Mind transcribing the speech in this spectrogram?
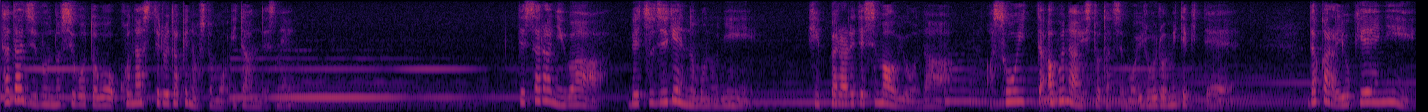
ただ自分の仕事をこなしてるだけの人もいたんですね。でさらには別次元のものに引っ張られてしまうようなそういった危ない人たちもいろいろ見てきてだから余計に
